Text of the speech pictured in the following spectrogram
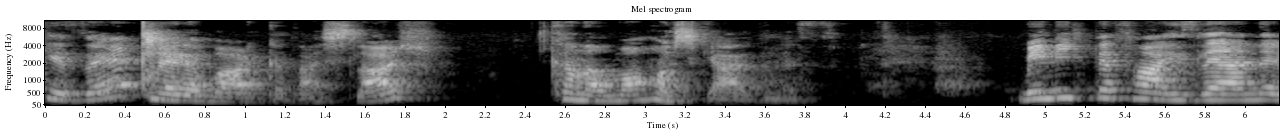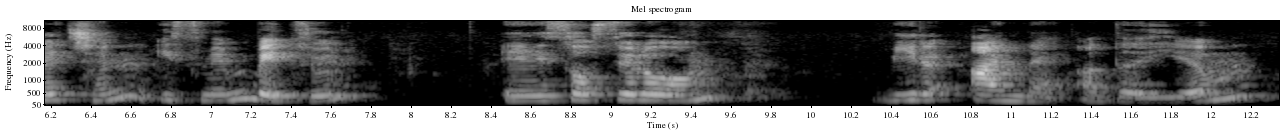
Herkese merhaba arkadaşlar. Kanalıma hoş geldiniz. Beni ilk defa izleyenler için ismim Betül. Ee, sosyoloğum, bir anne adayım.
